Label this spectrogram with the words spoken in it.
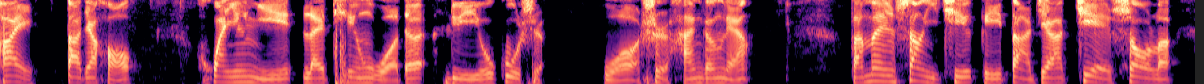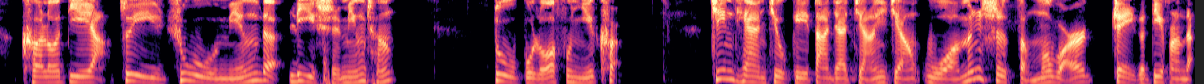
嗨，大家好，欢迎你来听我的旅游故事。我是韩庚良。咱们上一期给大家介绍了克罗地亚最著名的历史名城杜布罗夫尼克，今天就给大家讲一讲我们是怎么玩这个地方的。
